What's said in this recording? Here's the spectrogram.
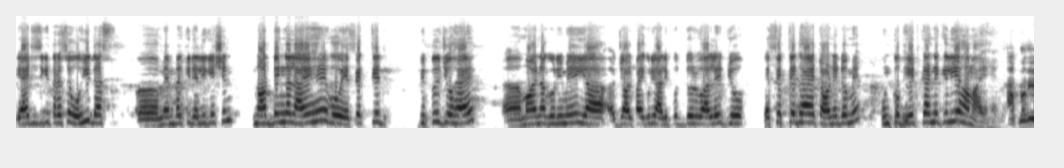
एआईटीसी की तरफ़ से वही दस मेंबर की डेलीगेशन नॉर्थ बंगाल आए हैं। वो इफेक्टेड पीपल जो है मोयनागुड़ी में या जलपाईगुड़ी अलीपुरदुर वाले जो इफेक्टेड है टॉर्नेडो में উনকো ভেট করনে কে লিয়ে হাম আয়ে হ্যাঁ আপনাদের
